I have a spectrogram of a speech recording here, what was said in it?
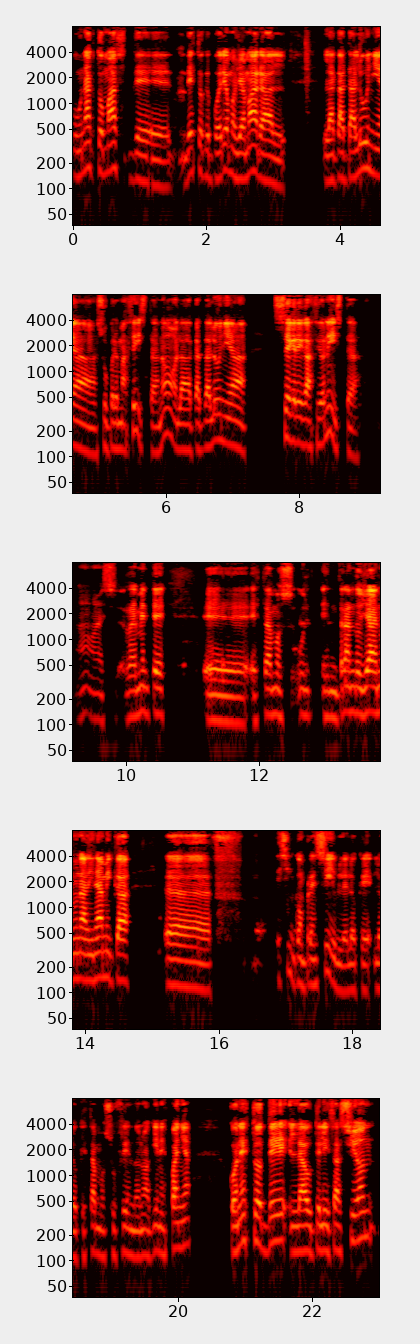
un acto más de, de esto que podríamos llamar al, la Cataluña supremacista, ¿no? La Cataluña segregacionista, ¿no? Es realmente eh, estamos entrando ya en una dinámica eh, es incomprensible lo que, lo que estamos sufriendo ¿no? aquí en España con esto de la utilización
